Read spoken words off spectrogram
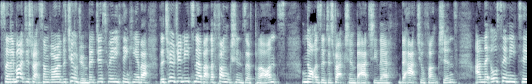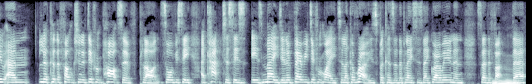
So they might distract some of our other children, but just really thinking about the children need to know about the functions of plants, not as a distraction, but actually their the actual functions. And they also need to um look at the function of different parts of plants. So obviously a cactus is is made in a very different way to like a rose because of the places they grow in and so the fact the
